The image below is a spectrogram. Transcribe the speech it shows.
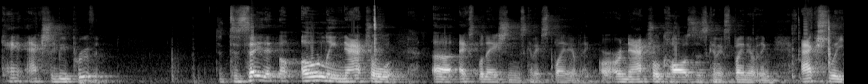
can't actually be proven. To, to say that only natural uh, explanations can explain everything, or, or, natural causes can explain everything, actually,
